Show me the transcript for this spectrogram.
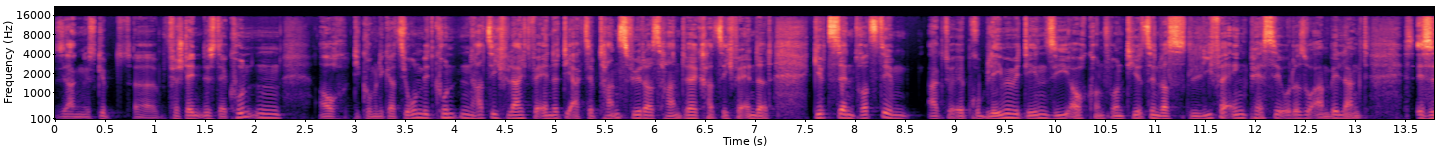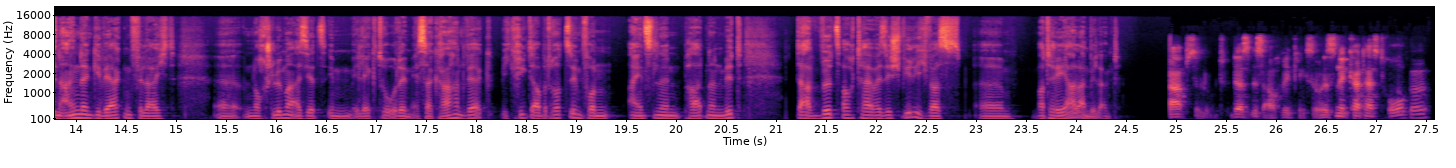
Sie sagen, es gibt äh, Verständnis der Kunden, auch die Kommunikation mit Kunden hat sich vielleicht verändert, die Akzeptanz für das Handwerk hat sich verändert. Gibt es denn trotzdem aktuell Probleme, mit denen Sie auch konfrontiert sind, was Lieferengpässe oder so anbelangt? Es ist in anderen Gewerken vielleicht äh, noch schlimmer als jetzt im Elektro- oder im SAK-Handwerk. Ich kriege aber trotzdem von einzelnen Partnern mit, da wird es auch teilweise schwierig, was äh, Material anbelangt. Absolut. Das ist auch wirklich so. Das ist eine Katastrophe.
